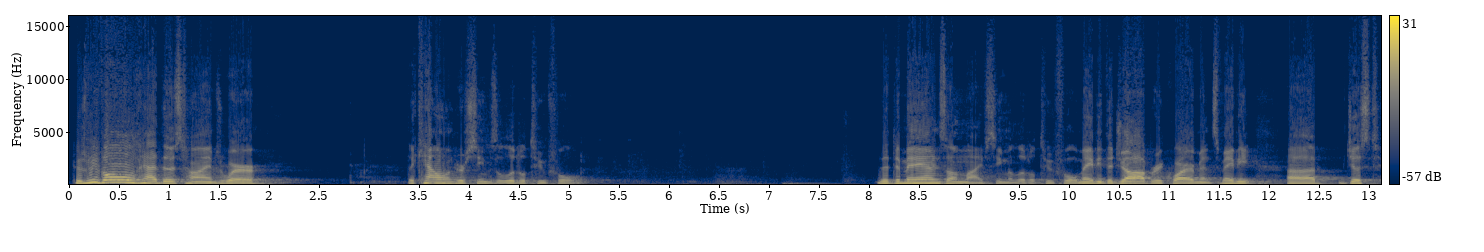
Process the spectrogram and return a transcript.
Because we've all had those times where the calendar seems a little too full. The demands on life seem a little too full. Maybe the job requirements, maybe uh, just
